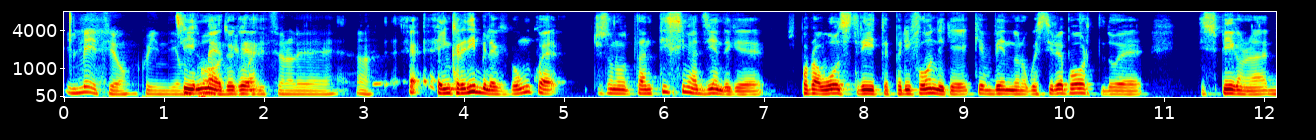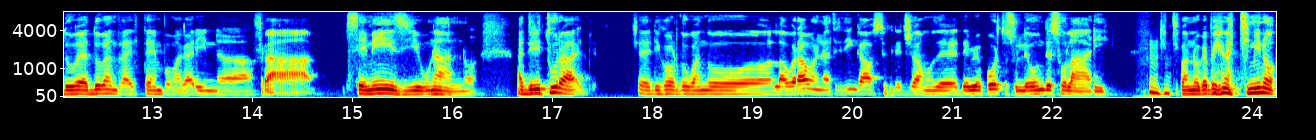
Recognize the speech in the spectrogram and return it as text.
Il meteo, quindi. Sì, il meteo che, condiziona le... Ah. È, è incredibile che comunque ci sono tantissime aziende che, proprio a Wall Street, per i fondi, che, che vendono questi report dove ti spiegano eh, dove, dove andrà il tempo magari in, uh, fra sei mesi, un anno. Addirittura cioè, ricordo quando lavoravo nella trading house che leggevamo de- dei report sulle onde solari che ti fanno capire un attimino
